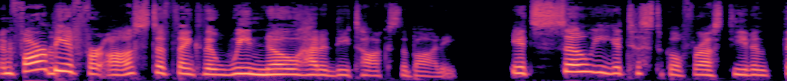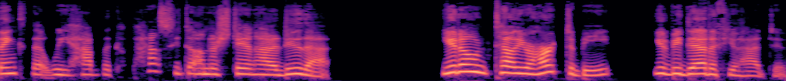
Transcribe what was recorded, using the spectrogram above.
And far mm-hmm. be it for us to think that we know how to detox the body. It's so egotistical for us to even think that we have the capacity to understand how to do that. You don't tell your heart to beat. You'd be dead if you had to.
